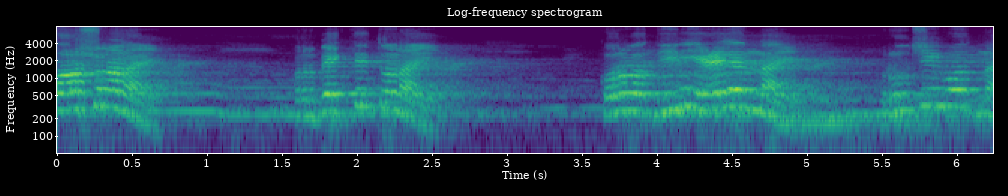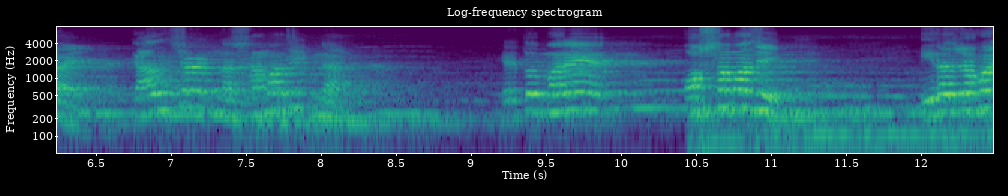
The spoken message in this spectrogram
পড়াশোনা নাই, কোনো ব্যক্তিত্ব নাই, কোনো দিনই এলেন নাই, রুচিবোধ নাই কালচার না, সামাজিক না। এ তো মানে অসামাজিক। এরা যখন,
